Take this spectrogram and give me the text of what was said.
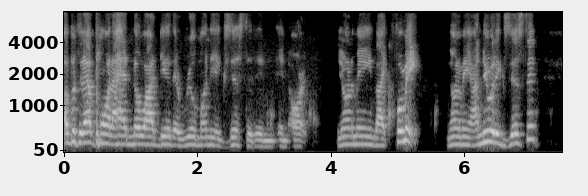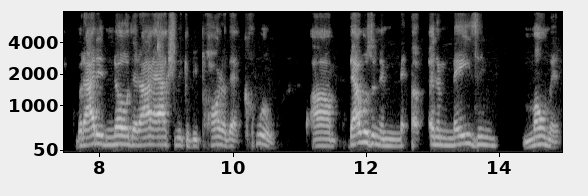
up until that point, I had no idea that real money existed in, in art. You know what I mean? Like for me, you know what I mean? I knew it existed, but I didn't know that I actually could be part of that crew. Um, that was an, uh, an amazing moment.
